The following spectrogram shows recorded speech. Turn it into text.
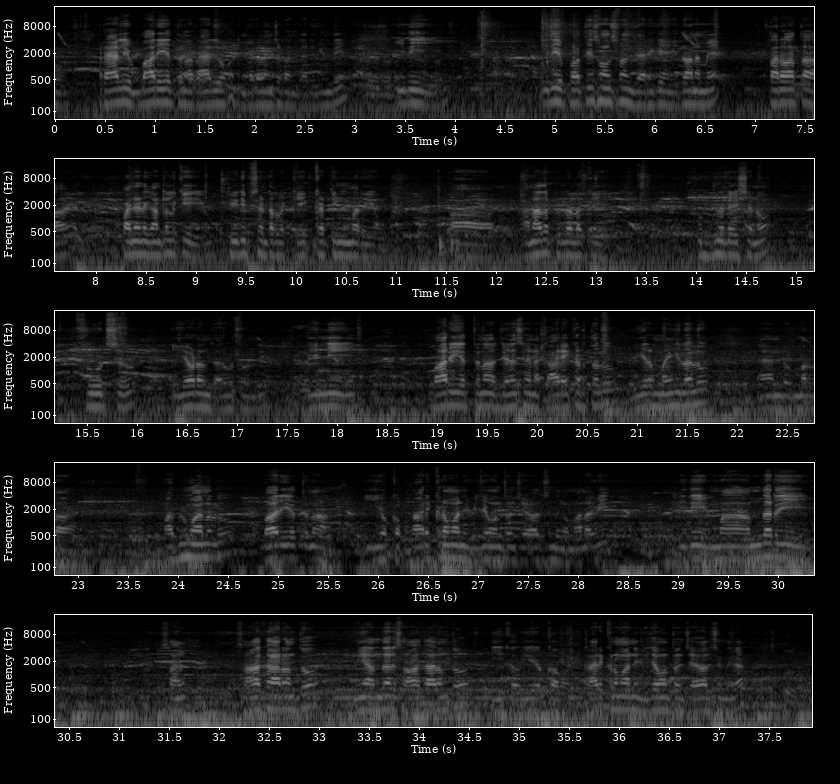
ర్యాలీ భారీ ఎత్తున ర్యాలీ ఒకటి నిర్వహించడం జరిగింది. ఇది ఇది ప్రతి సంవత్సరం జరిగే విధానమే. తర్వాత పన్నెండు గంటలకి టీడీపీ సెంటర్లో కేక్ కటింగ్ మరియు అనాథ పిల్లలకి ఫుడ్ డొనేషను ఫ్రూట్స్ ఇవ్వడం జరుగుతుంది. దీన్ని భారీ ఎత్తున జనసేన కార్యకర్తలు వీర మహిళలు అండ్ మళ్ళా అభిమానులు భారీ ఎత్తున ఈ యొక్క కార్యక్రమాన్ని విజయవంతం చేయాల్సిందిగా మనవి. ఇది మా అందరి సహకారంతో మీ అందరి సహకారంతో ఈ ఈ యొక్క కార్యక్రమాన్ని విజయవంతం చేయాల్సిందిగా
